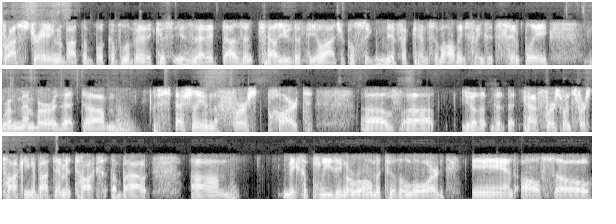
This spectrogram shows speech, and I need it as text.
frustrating about the book of Leviticus is that it doesn't tell you the theological significance of all these things. It simply remember that, um, especially in the first part of, uh, you know, the, the, the, kind of first when it's first talking about them, it talks about um, makes a pleasing aroma to the Lord, and also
